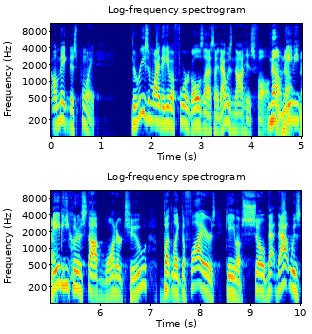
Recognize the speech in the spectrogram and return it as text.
I'll make this point. The reason why they gave up four goals last night, that was not his fault. No, Like, no, maybe no. maybe he could have stopped one or two, but like the Flyers gave up so that that was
